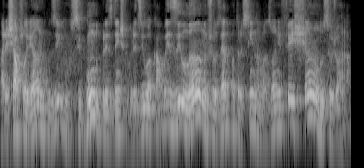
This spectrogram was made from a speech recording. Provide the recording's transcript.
Marechal Floriano, inclusive, o segundo presidente do Brasil, acaba exilando José do Patrocínio na Amazônia e fechando o seu jornal.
